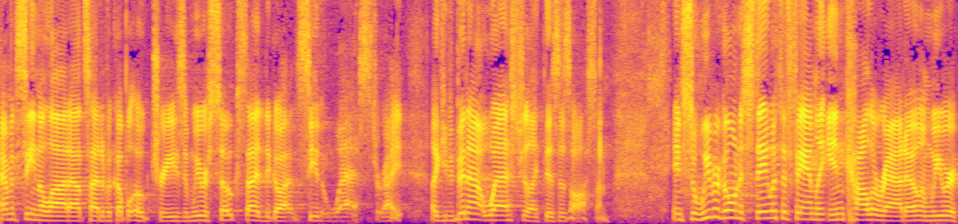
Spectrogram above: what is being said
haven't seen a lot outside of a couple oak trees, and we were so excited to go out and see the West, right? Like, if you've been out west, you're like, this is awesome. And so we were going to stay with a family in Colorado, and we were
